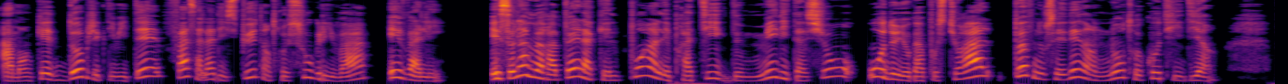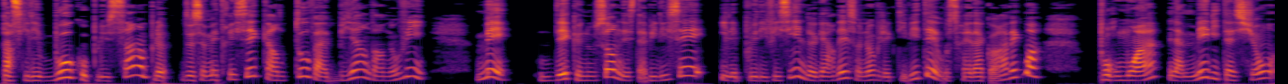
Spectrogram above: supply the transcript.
à manquer d'objectivité face à la dispute entre Sugriva et Vali. Et cela me rappelle à quel point les pratiques de méditation ou de yoga postural peuvent nous aider dans notre quotidien. Parce qu'il est beaucoup plus simple de se maîtriser quand tout va bien dans nos vies. Mais Dès que nous sommes déstabilisés, il est plus difficile de garder son objectivité, vous serez d'accord avec moi. Pour moi, la méditation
